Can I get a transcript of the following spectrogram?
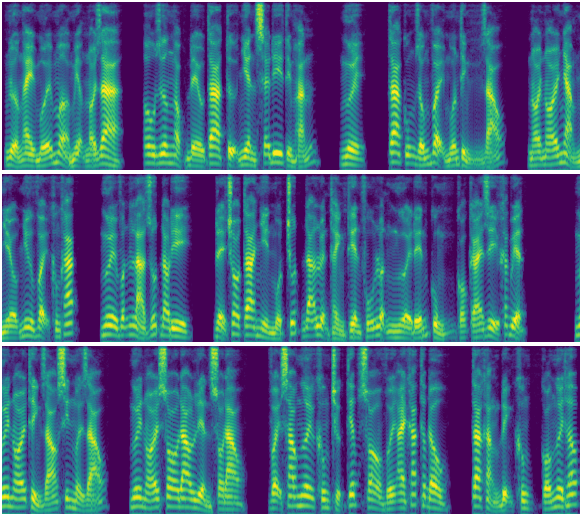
nửa ngày mới mở miệng nói ra, âu dương ngọc đều ta tự nhiên sẽ đi tìm hắn, ngươi, ta cũng giống vậy muốn tỉnh giáo, nói nói nhảm nhiều như vậy không khác, ngươi vẫn là rút đao đi, để cho ta nhìn một chút đã luyện thành thiên phú luận người đến cùng có cái gì khác biệt. Ngươi nói thỉnh giáo xin mời giáo, ngươi nói so đao liền so đao, vậy sao ngươi không trực tiếp so với ai khác thấp đâu, ta khẳng định không có ngươi thấp,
